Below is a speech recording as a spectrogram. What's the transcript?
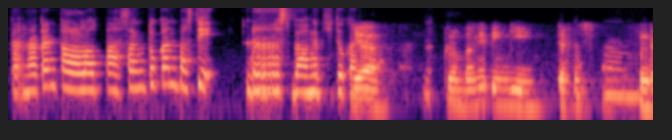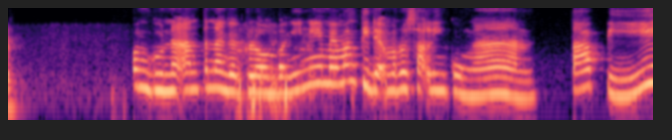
Karena kan kalau laut pasang itu kan pasti deres banget gitu kan. Ya, gelombangnya tinggi. Terus Hmm. bener. Penggunaan tenaga gelombang ini memang tidak merusak lingkungan, tapi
